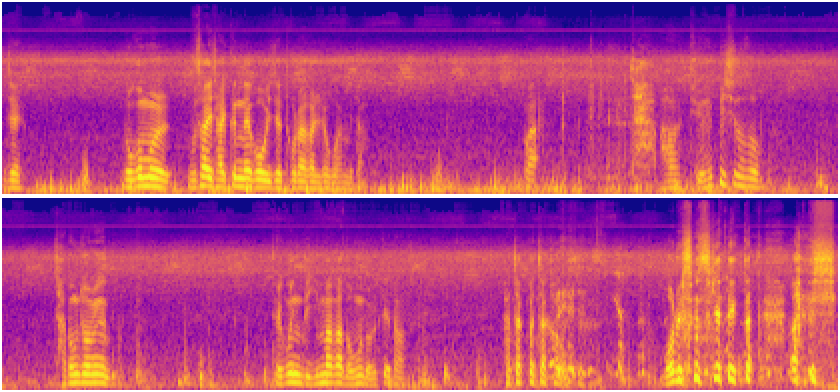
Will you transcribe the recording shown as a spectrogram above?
이제 녹음을 무사히 잘 끝내고 이제 돌아가려고 합니다. 와, 자, 아 뒤에 햇빛이 있어서 자동 조명은 되고 있는데 이마가 너무 넓게 나왔어요. 반짝반짝하고 있어요. 머리 좀 숙여야 되겠다. 아이씨,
